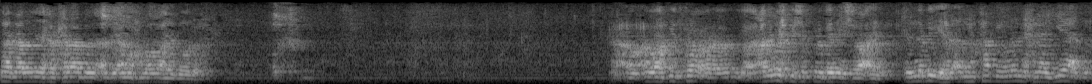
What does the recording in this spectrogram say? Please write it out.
ما قالوا ذلك الكلام الذي أمرهم الله يقوله الله بيذكر يعني وش بيسبب بني إسرائيل. النبي لأنه كان بيقول إن إحنا جياد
